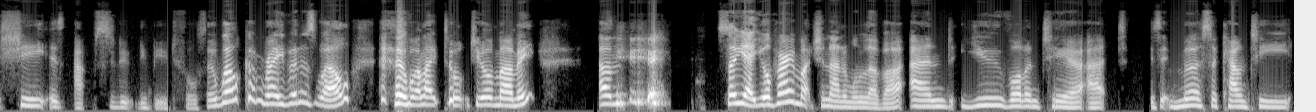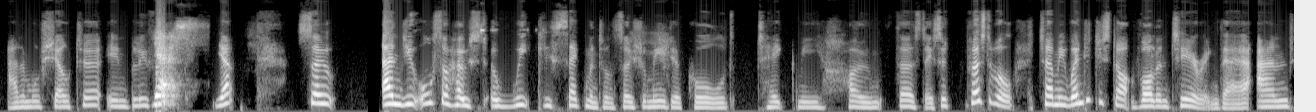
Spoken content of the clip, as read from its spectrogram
she is absolutely beautiful. So welcome, Raven, as well, while I talk to your mummy. Um, so yeah, you're very much an animal lover, and you volunteer at is it Mercer County Animal Shelter in Bluefield? Yes. Yep. So, and you also host a weekly segment on social media called Take Me Home Thursday. So, first of all, tell me, when did you start volunteering there? And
